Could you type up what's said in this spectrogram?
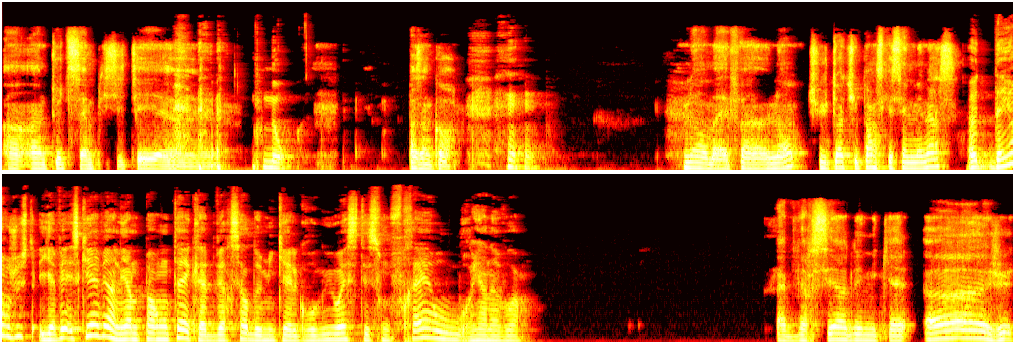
En, toute simplicité. Euh, non. Pas encore. non, mais enfin, non. Tu, toi, tu penses que c'est une menace? Euh, D'ailleurs, juste, il y avait, est-ce qu'il y avait un lien de parenté avec l'adversaire de Michael Grogu Ouais, c'était son frère ou rien à voir? Adversaire de Michael. Ah, je...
